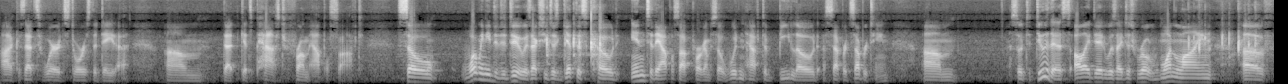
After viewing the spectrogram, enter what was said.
because uh, that's where it stores the data um, that gets passed from AppleSoft. So what we needed to do is actually just get this code into the AppleSoft program so it wouldn't have to B-load a separate subroutine. Um, so to do this, all I did was I just wrote one line of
